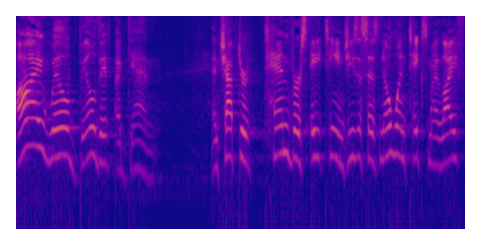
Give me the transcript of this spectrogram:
I will build it again. And chapter 10, verse 18, Jesus says, No one takes my life.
